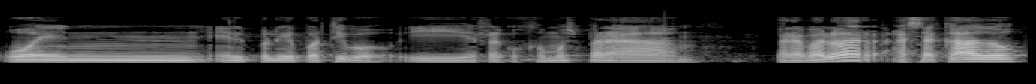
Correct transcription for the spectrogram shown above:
o en el polideportivo y recogemos para, para evaluar, ha sacado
